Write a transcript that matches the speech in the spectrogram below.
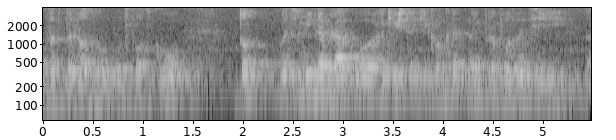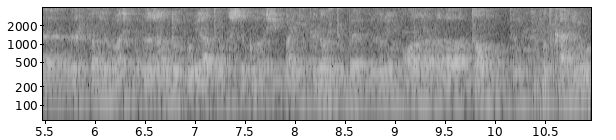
ZPZOZ-u Utwocku, to powiedzmy mi zabrakło jakiejś takiej konkretnej propozycji e, ze strony właśnie Zarządu Powiatu, w szczególności Pani Starosty, bo jak rozumiem ona nadawała ton temu spotkaniu,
